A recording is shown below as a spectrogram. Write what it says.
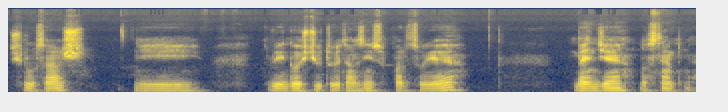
ślusarz i drugi gościu, który tam z nim współpracuje, będzie dostępny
